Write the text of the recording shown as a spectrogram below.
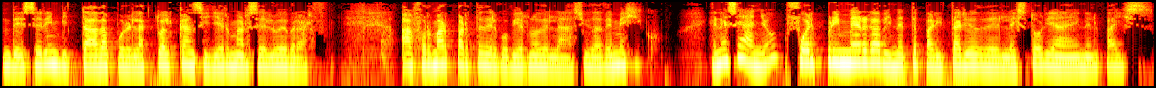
de ser invitada por el actual canciller Marcelo Ebrard a formar parte del gobierno de la Ciudad de México. En ese año fue el primer gabinete paritario de la historia en el país.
